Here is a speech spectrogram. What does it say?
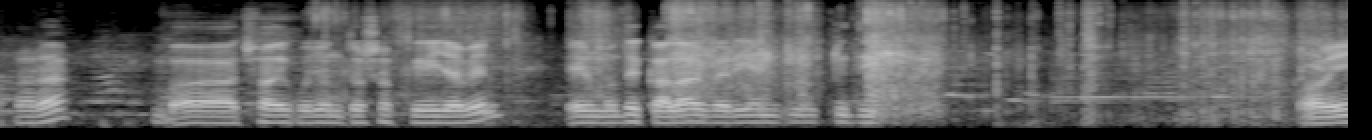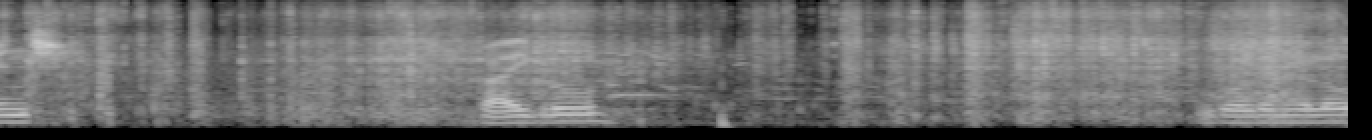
আপনারা ছয় পর্যন্ত সব পেয়ে যাবেন। এর মধ্যে কালার ভ্যারিয়েন্টগুলো একটু দেখি। Orange sky blue golden yellow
